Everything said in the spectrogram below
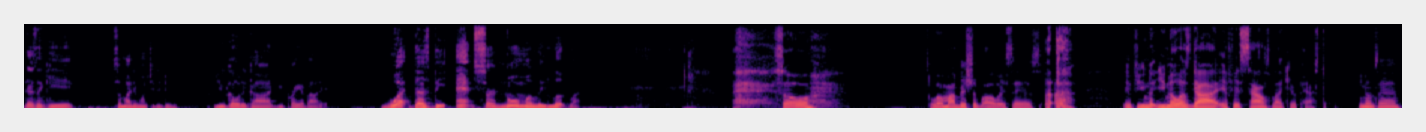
there's a gig somebody wants you to do. You go to God, you pray about it. What does the answer normally look like? So, well, my bishop always says, if you know you know it's God, if it sounds like your pastor, you know what I'm saying.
